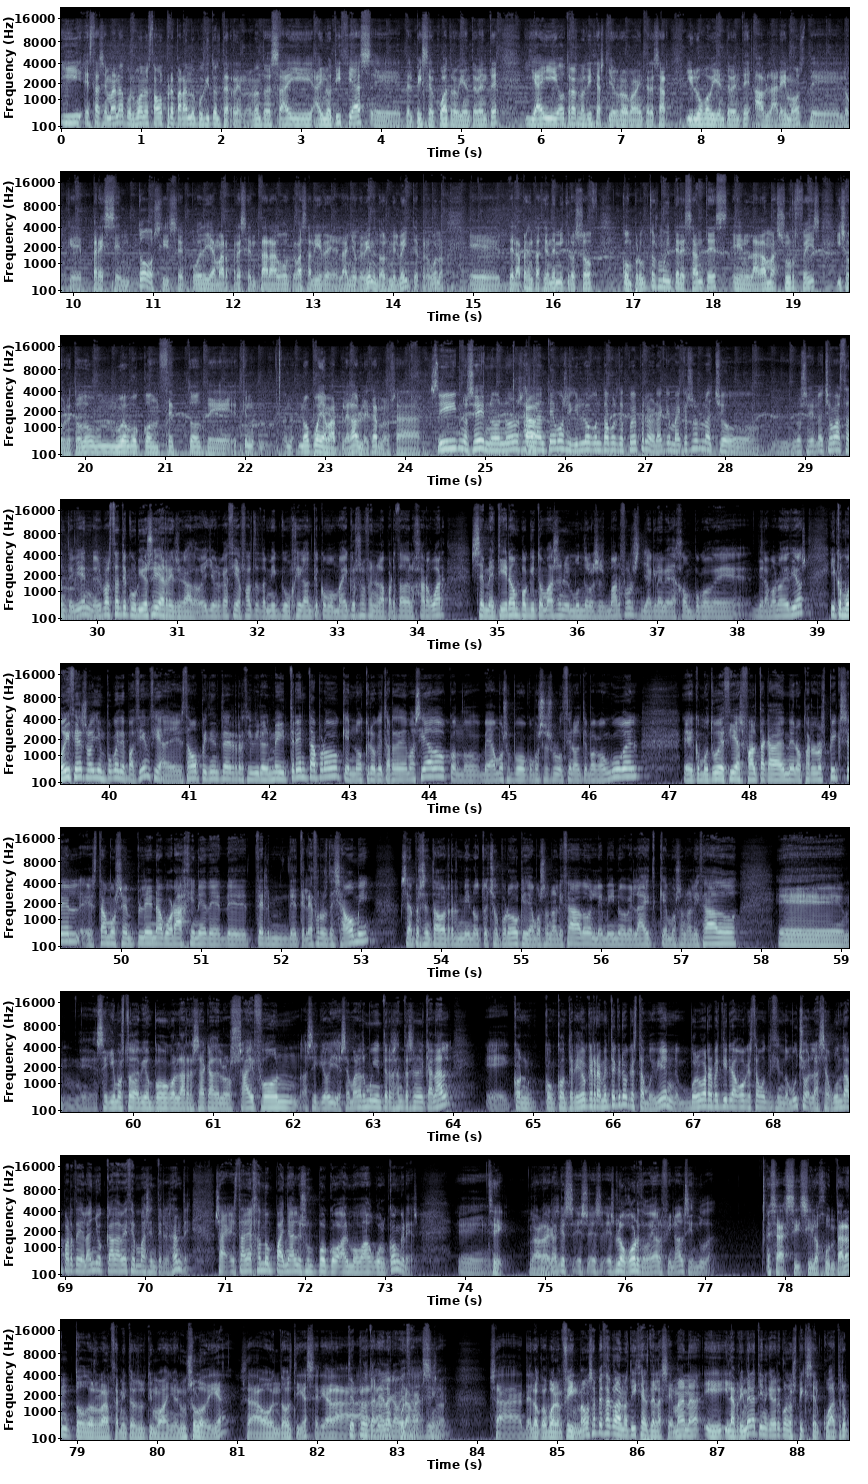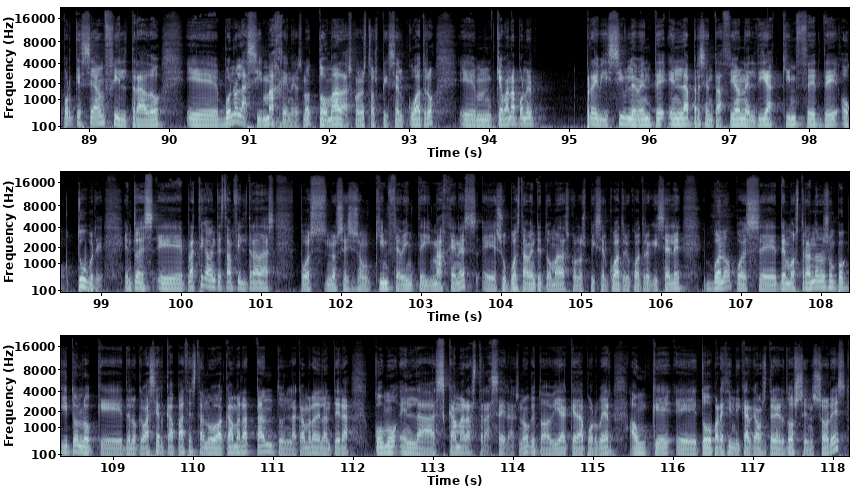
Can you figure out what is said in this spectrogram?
Y esta semana, pues bueno, estamos preparando un poquito el terreno, ¿no? Entonces hay, hay noticias eh, del Pixel 4, evidentemente, y hay otras noticias que yo creo que os van a interesar. Y luego, evidentemente, hablaremos de lo que presentó, si se puede llamar presentar algo que va a salir el año que viene, en 2020, pero bueno, eh, de la presentación de Microsoft con productos muy interesantes en la gama Surface y sobre todo un nuevo concepto de... Es que no, no- no puedo llamar plegable, Carlos, o sea... Sí, no sé, no, no nos Claro. adelantemos y lo contamos después, pero la verdad que Microsoft lo ha hecho, no sé, lo ha hecho bastante bien. Es bastante curioso y arriesgado. ¿eh? Yo creo que hacía falta también que un gigante como Microsoft en el apartado del hardware se metiera un poquito más en el mundo de los smartphones, ya que le había dejado un poco de, la mano de Dios. Y como dices, oye, un poco de paciencia. Eh, Estamos pendientes de recibir el Mate 30 Pro, que no creo que tarde demasiado, cuando veamos un poco cómo se soluciona el tema con Google. Eh, como tú decías, falta cada vez menos para los Pixel. Estamos en plena vorágine de, de teléfonos de Xiaomi. Se ha presentado el Redmi Note 8 Pro que ya hemos analizado, el Mi 9 Lite que hemos analizado. Eh, eh, seguimos todavía un poco con la resaca de los iPhone. Así que, oye, semanas muy interesantes en el canal. eh, con, con contenido que realmente creo que está muy bien. Vuelvo a repetir algo que estamos diciendo mucho. La segunda parte del año cada vez es más interesante. O sea, está dejando en pañales un poco al Mobile World Congress. Eh, Sí, la la verdad, verdad que que sí. es, es- es- es lo gordo, ¿eh? Al final, sin duda. O sea, si, si lo juntaran todos los lanzamientos del último año en un solo día, o sea, o en dos días, sería la, Te explotaría la cabeza, sí, máxima. sí. O sea, de loco. Bueno, en fin, vamos a empezar con las noticias de la semana. Y, la primera tiene que ver con los Pixel 4, porque se han filtrado, eh, bueno, las imágenes, ¿no? Tomadas con estos Pixel 4, eh, que van a poner previsiblemente en la presentación el día 15 de octubre. Entonces, eh, prácticamente están filtradas, pues no sé si son 15, 20 imágenes, eh, supuestamente tomadas con los Pixel 4 y 4XL, bueno, pues eh, demostrándonos un poquito lo que, de lo que va a ser capaz esta nueva cámara, tanto en la cámara delantera como en las cámaras traseras, ¿no? Que todavía queda por ver, aunque todo parece indicar que vamos a tener dos sensores,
